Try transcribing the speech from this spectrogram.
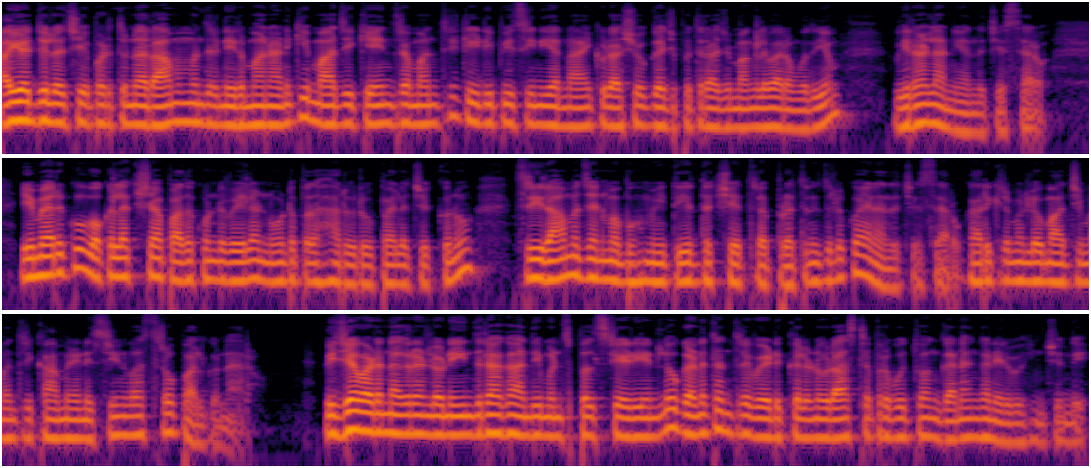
అయోధ్యలో చేపడుతున్న రామమందిర నిర్మాణానికి మాజీ కేంద్ర మంత్రి టీడీపీ సీనియర్ నాయకుడు అశోక్ గజపతిరాజు మంగళవారం ఉదయం విరాళాన్ని అందజేశారు. ఈ మేరకు ఒక లక్ష పదకొండు వేల నూట పదహారు రూపాయల చెక్కును శ్రీరామ జన్మభూమి తీర్థక్షేత్ర ప్రతినిధులకు ఆయన అందజేశారు. కార్యక్రమంలో మాజీ మంత్రి కామినేని శ్రీనివాసరావు పాల్గొన్నారు. విజయవాడ నగరంలోని ఇందిరాగాంధీ మున్సిపల్ స్టేడియంలో గణతంత్ర వేడుకలను రాష్ట్ర ప్రభుత్వం ఘనంగా నిర్వహించింది.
